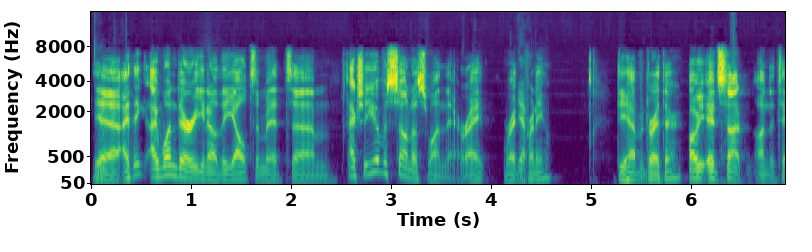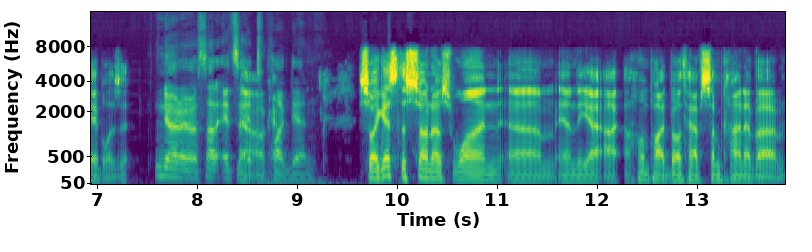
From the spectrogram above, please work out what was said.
Yeah, I think I wonder. You know, the ultimate. Um, actually, you have a Sonos one there, right? Right in front of you. Do you have it right there? Oh, it's not on the table, is it? No, no, it's not. It's No, it's okay. plugged in. So I guess the Sonos One um, and the uh, uh, HomePod both have some kind of a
